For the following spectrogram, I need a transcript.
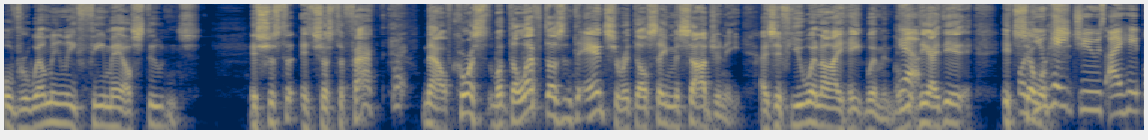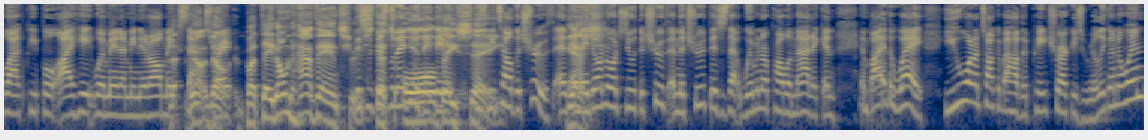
overwhelmingly female students. It's just a, it's just a fact. Right. Now, of course, what the left doesn't answer it, they'll say misogyny, as if you and I hate women. Yeah. The, the idea, it's Well, so you abs- hate Jews. I hate black people. I hate women. I mean, it all makes no, sense, no, right? but they don't have answers. This is That's what they all do. They, they, they, say. We tell the truth, and, and they don't know what to do with the truth. And the truth is, is that women are problematic. And and by the way, you want to talk about how the patriarchy is really going to win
